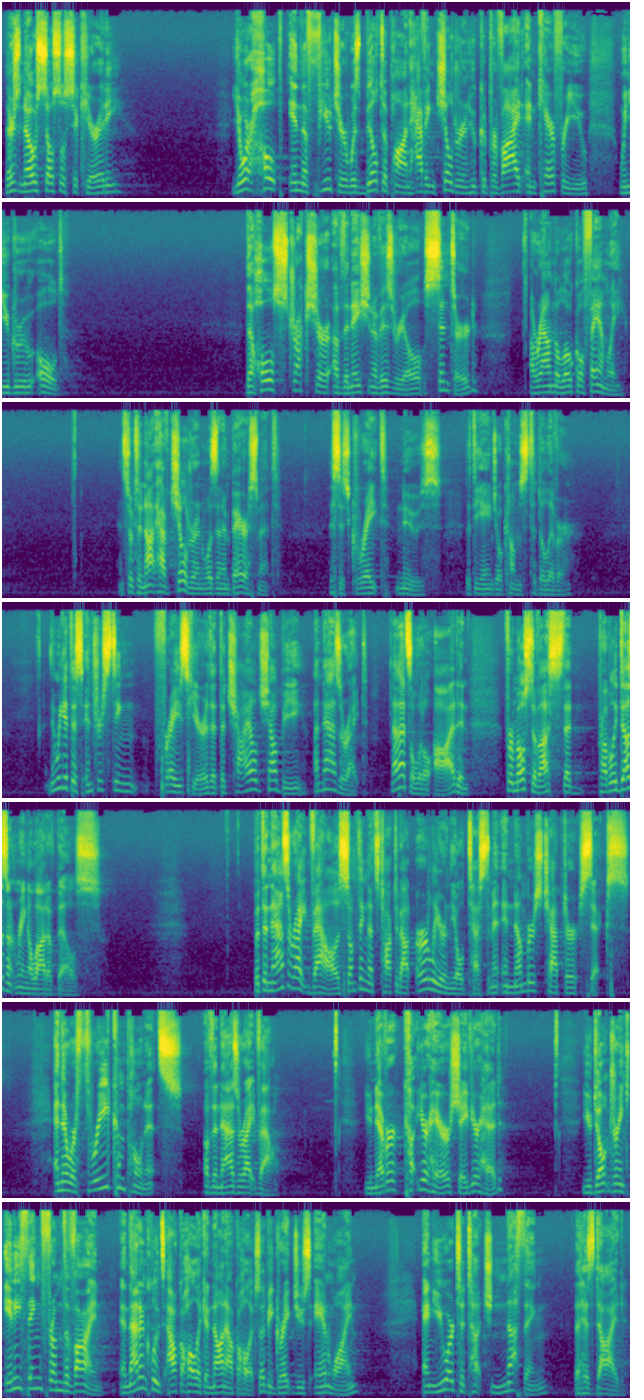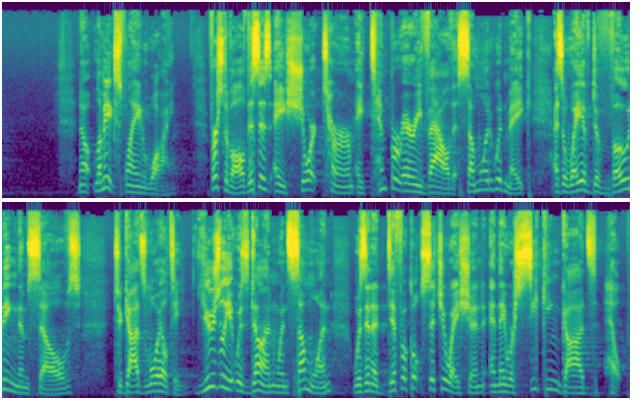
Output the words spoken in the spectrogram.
There's no social security. Your hope in the future was built upon having children who could provide and care for you when you grew old. The whole structure of the nation of Israel centered around the local family. And so to not have children was an embarrassment. This is great news that the angel comes to deliver. And then we get this interesting phrase here that the child shall be a Nazarite. Now that's a little odd, and for most of us, that probably doesn't ring a lot of bells. But the Nazarite vow is something that's talked about earlier in the Old Testament in Numbers chapter 6. And there were three components of the Nazarite vow you never cut your hair, shave your head, you don't drink anything from the vine and that includes alcoholic and non alcoholic. So that'd be grape juice and wine. And you are to touch nothing that has died. Now, let me explain why. First of all, this is a short term, a temporary vow that someone would make as a way of devoting themselves to God's loyalty. Usually it was done when someone was in a difficult situation and they were seeking God's help.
